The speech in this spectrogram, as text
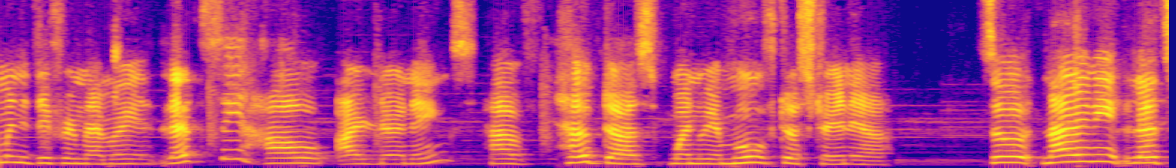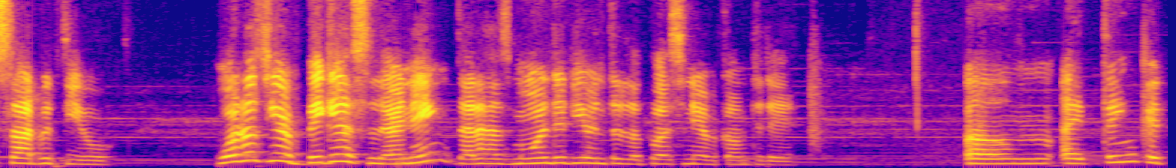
many different memories. Let's see how our learnings have helped us when we moved to Australia. So, Nalini, let's start with you. What was your biggest learning that has molded you into the person you have become today? Um, I think it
